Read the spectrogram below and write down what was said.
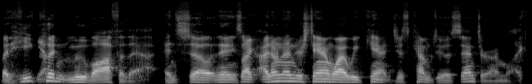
But he yep. couldn't move off of that. And so and then he's like, I don't understand why we can't just come to a center. I'm like,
